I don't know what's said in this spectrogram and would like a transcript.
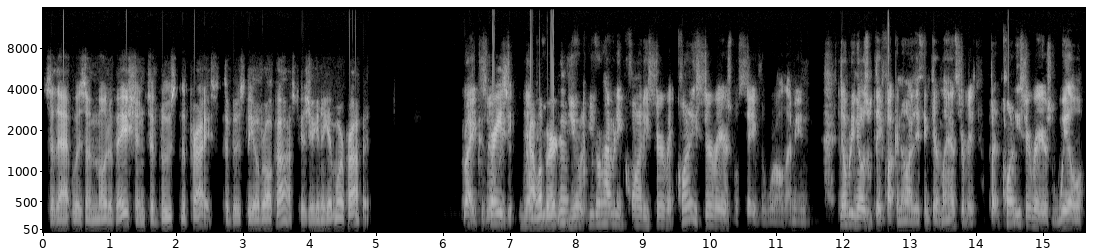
So that was a motivation to boost the price, to boost the overall cost, because you're going to get more profit. Right, because Crazy. Halliburton? You don't, you don't have any quantity survey. Quantity surveyors will save the world. I mean, nobody knows what they fucking are. They think they're land surveys, but quantity surveyors will.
